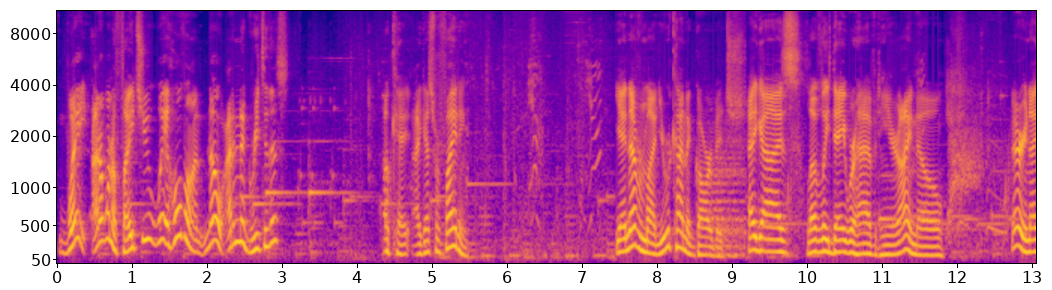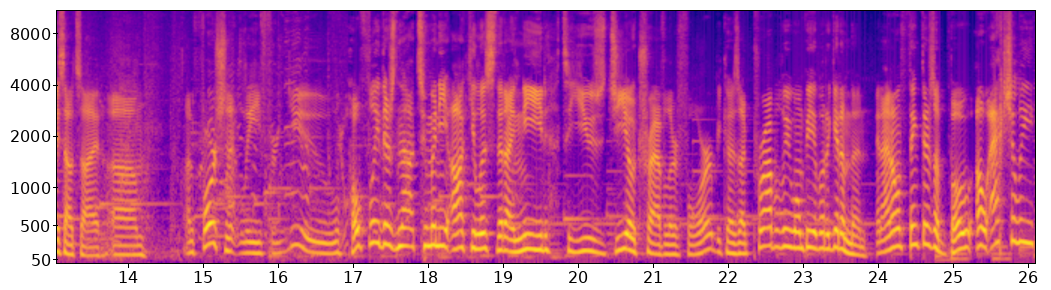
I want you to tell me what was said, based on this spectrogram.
Wait, I don't want to fight you? Wait, hold on. No, I didn't agree to this. Okay, I guess we're fighting. Yeah, never mind. You were kind of garbage. Hey guys, lovely day we're having here. I know. Very nice outside. Um, Unfortunately for you, hopefully there's not too many Oculus that I need to use Geo Traveler for, because I probably won't be able to get them then. And I don't think there's a boat. Oh, actually,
